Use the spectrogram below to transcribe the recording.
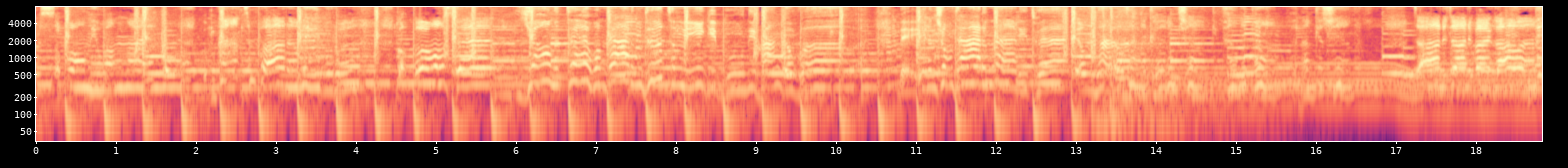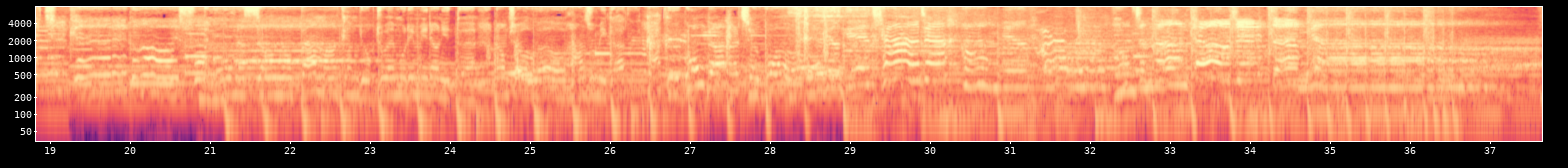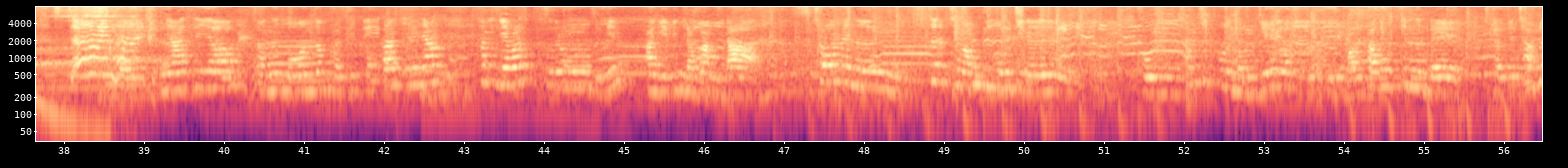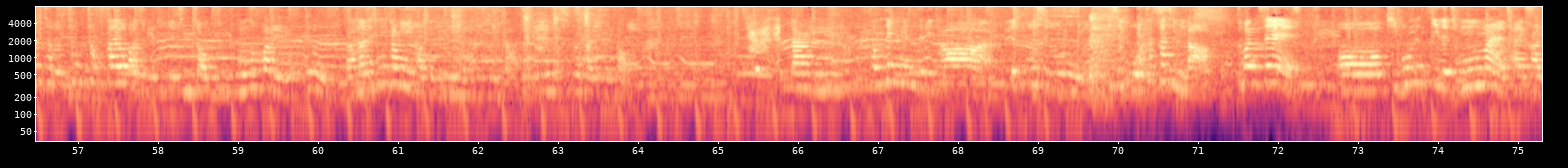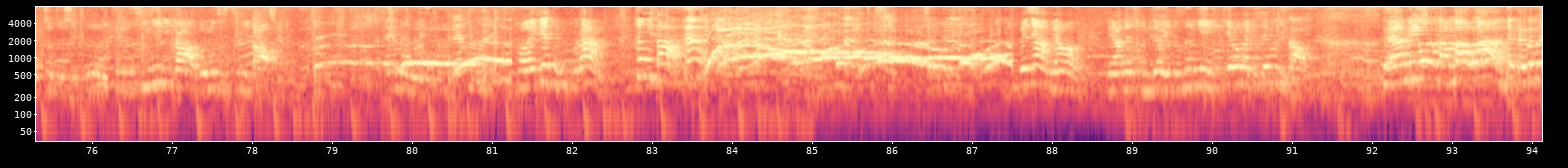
벌써 봄이 왔네 꿈 같은 바람이 불어 곳곳에 여느 때와 다른 듯한 네 기분이 반가워. 내일은 좀 다른 날이 되려나. 너의 그림자 깊은 이 밤에 남겨진 다리다리 밝아와. 빛을 그리고 있어. 내 몸에서 너만큼 욕조에 물이 미련이 돼. 넘쳐 흘러 한숨이 가득 그 공간을 채워. 새벽이 찾 입학한 1년 3개월 수능 중인 박예빈이라고 합니다. 처음에는 스트레칭하고 기본기를 거의 30분 넘게 해가지고 되게 많다 생각했는데 이렇게 차근차근 척척 쌓여가지고 그게 진짜 엄청 좋은 성과를 이뤘고 나날이 성장이 가고 있는 것 같습니다. 연습을 다니면서 일단 선생님들이 다 예쁘시고 멋지시고 착하십니다. 두 번째, 어, 기본기를 정말 잘 가르쳐 주시고 분위기가 너무 좋습니다. 때문에, 저에게 댐프란 흥이다. 왜냐하면 내 안에 잠재어 있는 흥이 깨어나기 때문이다. 대한민국 넘버원 대표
